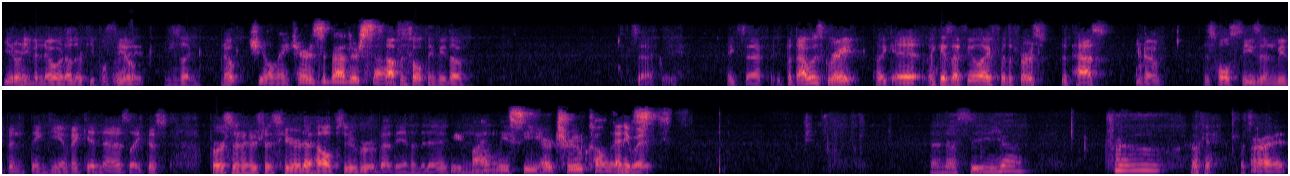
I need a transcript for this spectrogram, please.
you don't even know what other people feel. Right. Like, nope, she only cares about herself. stop insulting me though. Exactly, exactly. But that was great. Like, it, because I feel like for the first, the past, you know, this whole season, we've been thinking of Echidna as like this person who's just here to help Subaru. But at the end of the day, We hmm. finally see her true colors. Anyway. And I see your true. Okay, that's All right.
